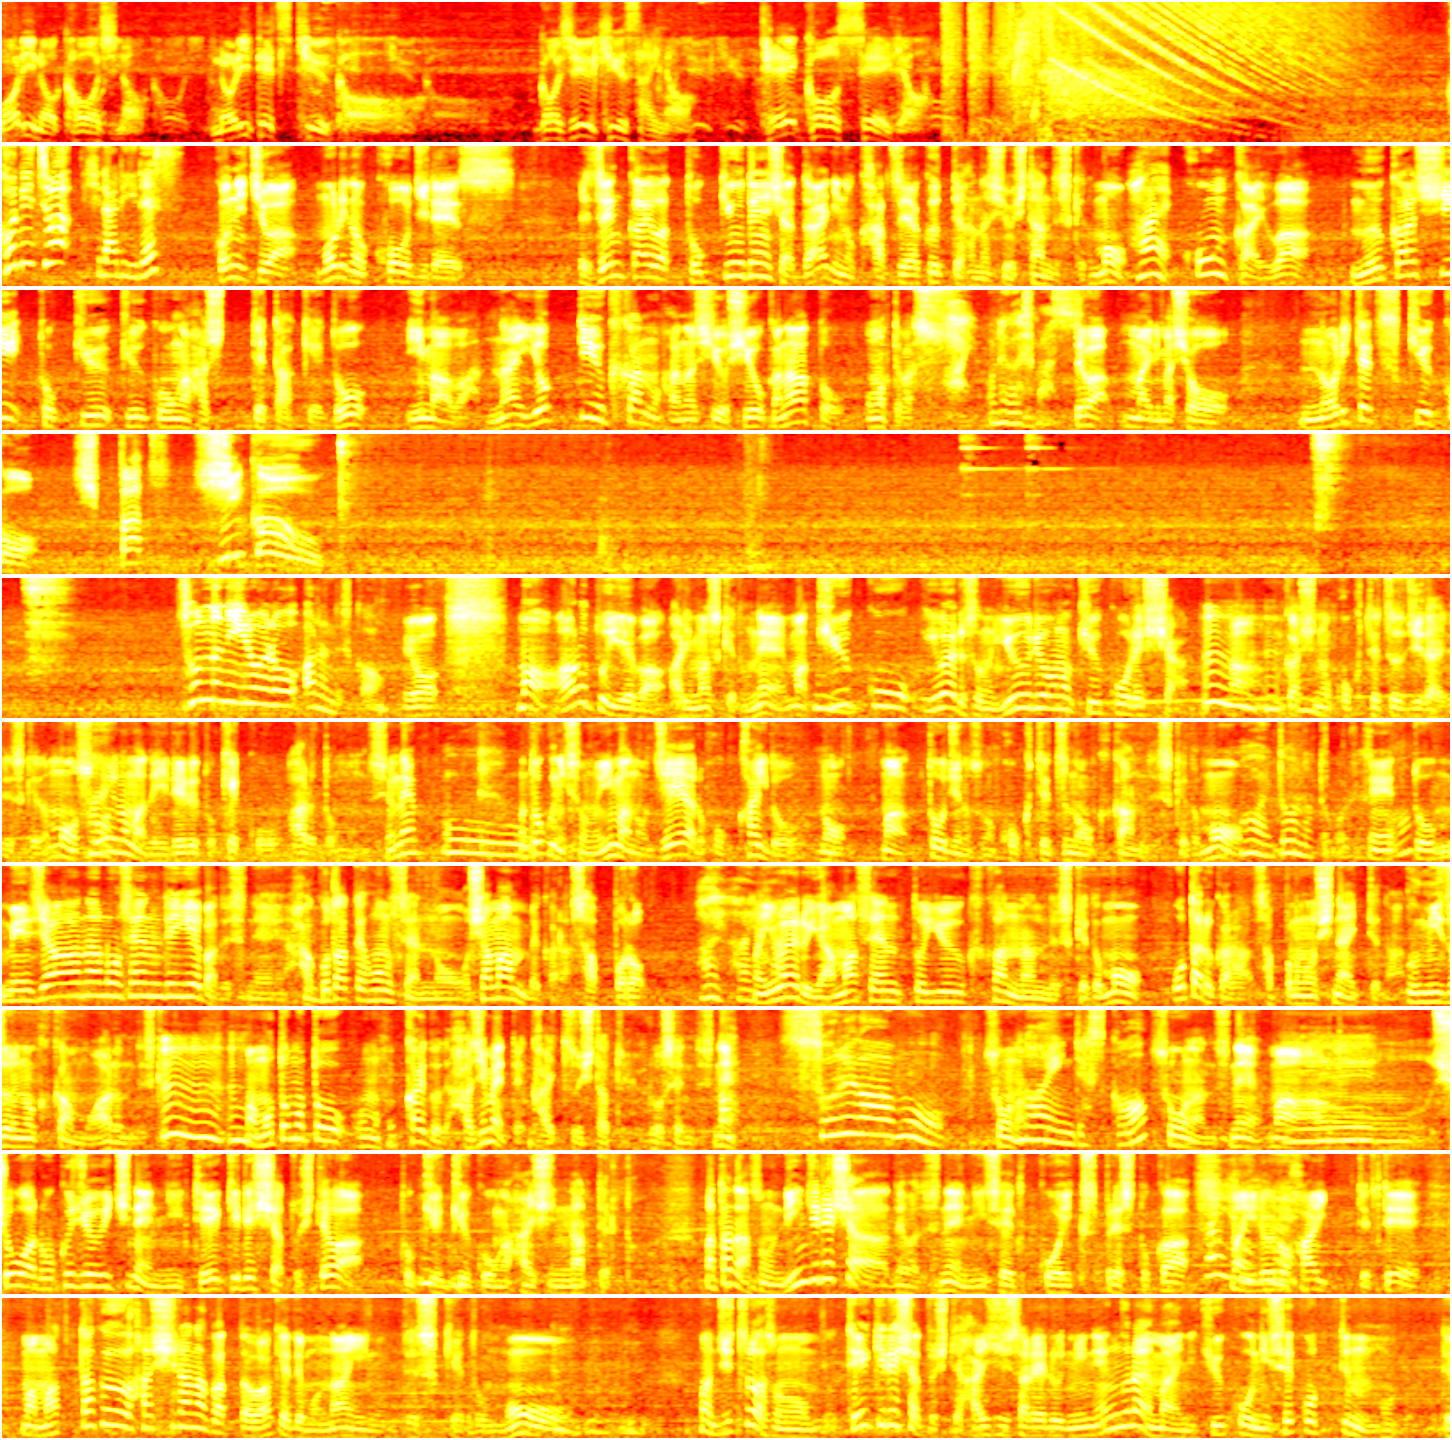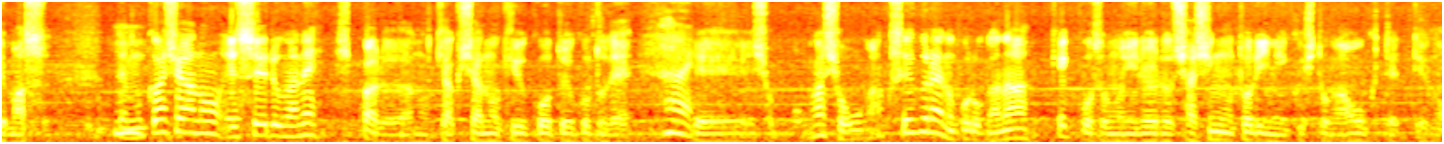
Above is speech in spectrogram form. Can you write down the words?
森野浩二の乗り鉄急行。59歳の抵抗制御。こんにちはヒラリーです。こんにちは森野浩二です。え前回は特急電車第二の活躍って話をしたんですけども、はい。今回は昔特急急行が走ってたけど今はないよっていう区間の話をしようかなと思ってます。はいお願いします。では参りましょう。乗り鉄急行出発進行。そんなにいろいろあるんですか？いやまああるといえばありますけどね、まあ、急行、いわゆるその有料の急行列車、んうんうんうん。まあ、昔の国鉄時代ですけども、そういうのまで入れると結構あると思うんですよね。おまあ特にその今の JR 北海道の、まあ、当時のその国鉄の区間ですけども、はい。どんなところですか？えー、とメジャーな路線で言えばですね函館本線の長万部から札幌、はいはいまあ、いわゆゆる山線という区間なんですけども小樽から札幌の市内っていうのは海沿いの区間もあるんですけどもともと北海道で初めて開通したという路線ですね。それがもうそうなんないんですか？そうなんですね。まああの昭和61年に定期列車としては特急急行が廃止になってると。まあ、ただその臨時列車ではですねニセコエクスプレスとかまあいろいろ入ってて、まあ、全く走らなかったわけでもないんですけども、まあ、実はその定期列車として廃止される2年ぐらい前に急行ニセコっていうの乗ってます。でうん昔あの SL がね引っ張るあの客車の急行ということで、はい、えー、僕が小学生ぐらいの頃かな。結構そのいろいろ写真を撮りに行く人が多くてっていうの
